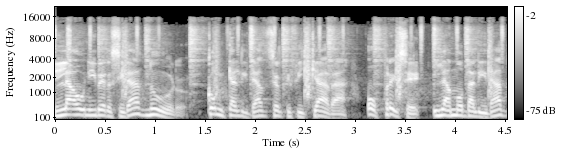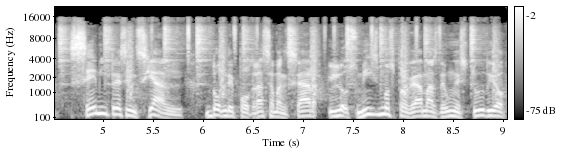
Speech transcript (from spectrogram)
La Universidad NUR, con calidad certificada, ofrece la modalidad semipresencial, donde podrás avanzar los mismos programas de un estudio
